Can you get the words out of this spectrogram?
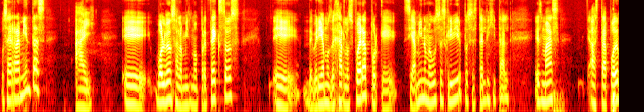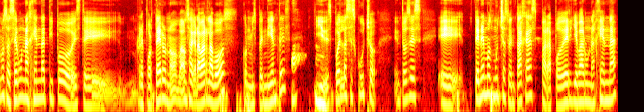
O sea, herramientas hay. Eh, volvemos a lo mismo, pretextos. Eh, deberíamos dejarlos fuera porque si a mí no me gusta escribir, pues está el digital. Es más, hasta podemos hacer una agenda tipo este reportero, ¿no? Vamos a grabar la voz con mis pendientes y después las escucho. Entonces, eh, tenemos muchas ventajas para poder llevar una agenda,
